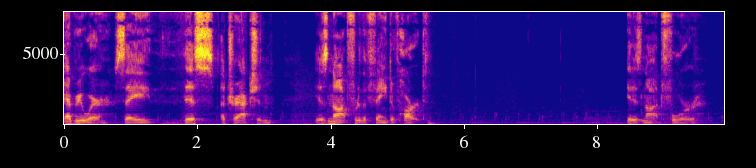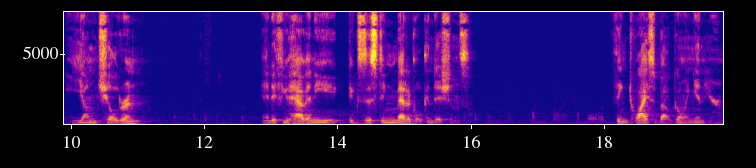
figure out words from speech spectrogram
everywhere say this attraction is not for the faint of heart. It is not for young children. And if you have any existing medical conditions, think twice about going in here.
